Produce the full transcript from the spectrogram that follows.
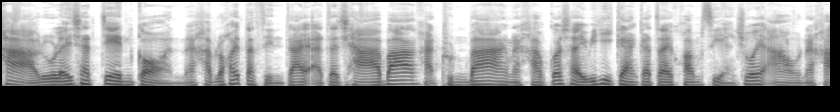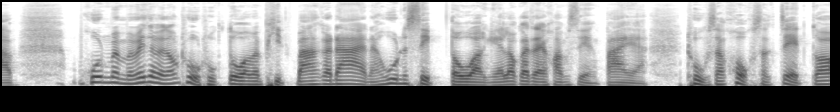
ข่าว ดูอะไรชัดเจนก่อนนะครับ แล้วค่อยตัดสินใจอาจจะช้าบ้างขาดทุนบ้างนะครับ ก็ใช้วิธีการกระจายความเสี่ยงช่วยเอานะครับ หุ้นมันไม่จำเป็นต้องถูกทุกตัว มันผิดบ้างก็ได้นะ หุ้น 10 ตัวอย่างเงี้ย เรากระจายความเสี่ยงไปอะ ถูกสัก6สัก7ก็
